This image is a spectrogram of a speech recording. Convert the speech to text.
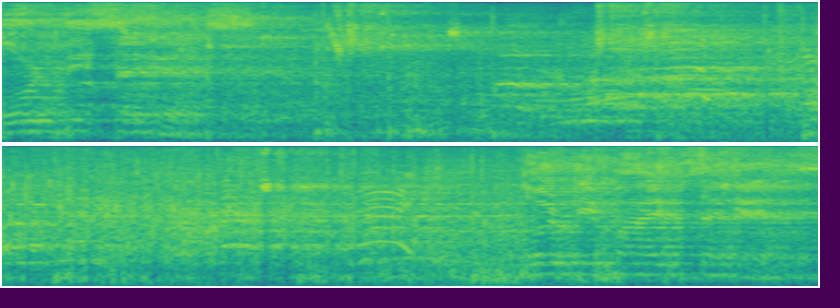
Forty seconds. Thirty-five seconds.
